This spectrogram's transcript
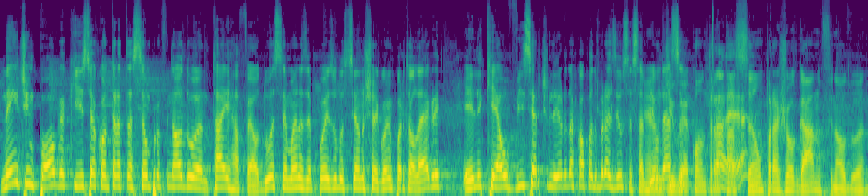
nem te empolga que isso é contratação pro final do ano. Tá aí, Rafael. Duas semanas depois o Luciano chegou em Porto Alegre, ele que é o vice-artilheiro da Copa do Brasil. Vocês É, sabiam eu digo dessa? é contratação pra jogar no final do ano.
